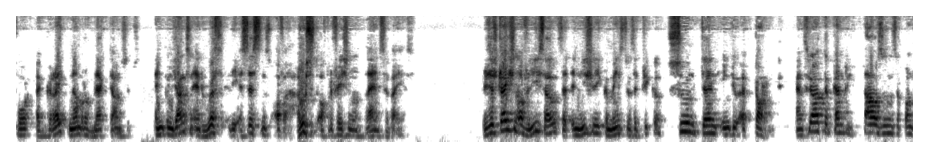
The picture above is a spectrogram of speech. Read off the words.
for a great number of black townships in conjunction and with the assistance of a host of professional land surveyors. Registration of leaseholds that initially commenced with a trickle soon turned into a torrent. And throughout the country, thousands upon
